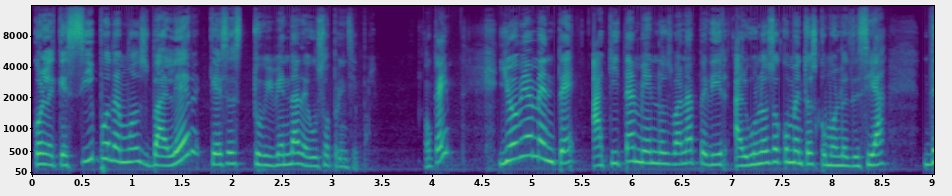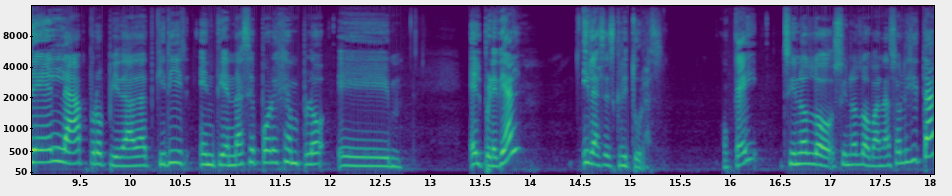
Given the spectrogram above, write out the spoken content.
con los que sí podemos valer que esa es tu vivienda de uso principal. ¿Ok? Y obviamente aquí también nos van a pedir algunos documentos, como les decía, de la propiedad a adquirir. Entiéndase, por ejemplo, eh, el predial y las escrituras. ¿Ok? Si nos, lo, nos lo van a solicitar.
